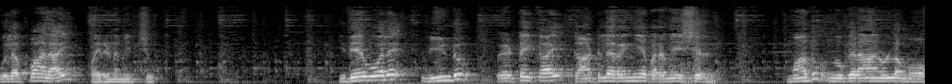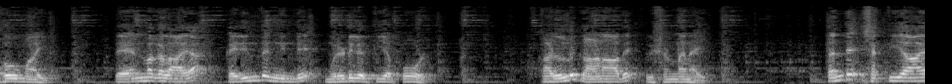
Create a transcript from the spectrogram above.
കുലപ്പാലായി പരിണമിച്ചു. ഇതേപോലെ വീണ്ടും വേട്ടയ്ക്കായി കാട്ടിലിറങ്ങിയ പരമേശ്വരൻ മധു നുകരാനുള്ള മോഹവുമായി. തേന്മകളായ കരിന്തെങ്ങിന്റെ മുരടിലെത്തിയപ്പോൾ കള്ള് കാണാതെ വിഷണ്ണനായി. തന്റെ ശക്തിയായ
